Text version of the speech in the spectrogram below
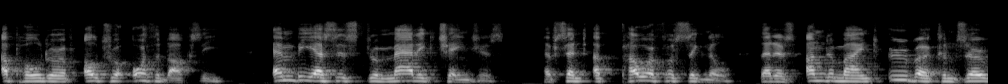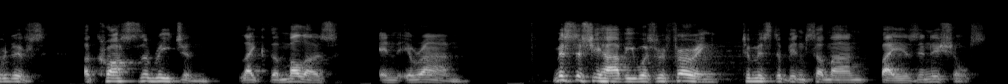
upholder of ultra orthodoxy, MBS's dramatic changes have sent a powerful signal that has undermined uber conservatives across the region, like the mullahs in Iran. Mr. Shihabi was referring to Mr. bin Salman by his initials.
